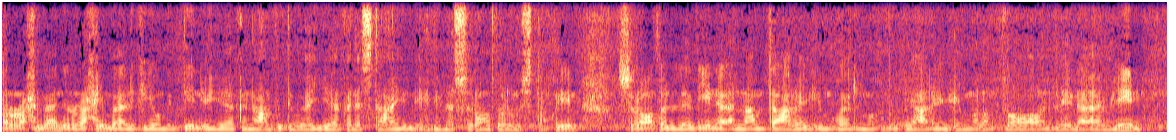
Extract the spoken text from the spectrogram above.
Ar-Rahmanir Rahim Maliki yaumiddin Iyyaka na'budu wa iyyaka nasta'in. Ihdinas siratal mustaqim. Siratal ladzina an'amta 'alaihim ghairil maghdubi 'alaihim waladdallin. Amin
